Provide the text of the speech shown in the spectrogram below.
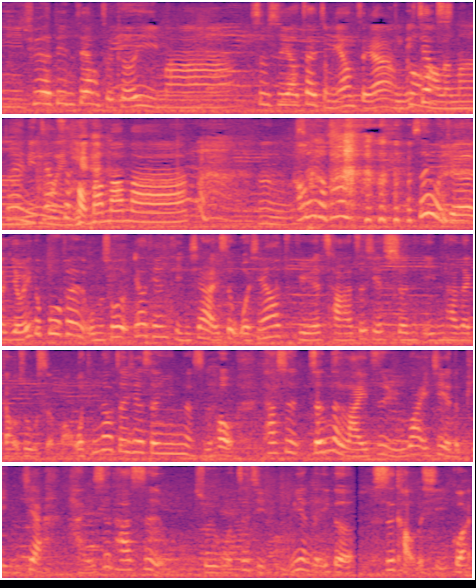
你确定这样子可以吗？是不是要再怎么样怎样？你够这样子好了吗对你这样是好妈妈吗？” 嗯，好可怕。所以我觉得有一个部分，我们说要先停下来，是我先要觉察这些声音，它在告诉什么。我听到这些声音的时候，它是真的来自于外界的评价，还是它是属于我自己里面的一个思考的习惯，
